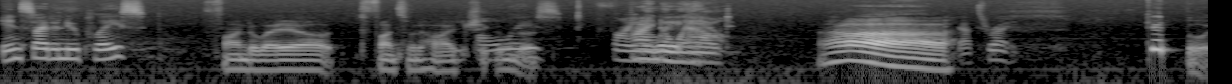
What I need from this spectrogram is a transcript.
Inside a new place, Find a way out. Find somewhere to hide. we Check the windows. always find, a way, out. Ah, That's right. good boy.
